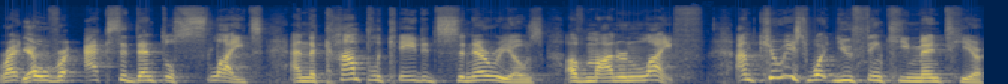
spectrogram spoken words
right, over accidental slights and the complicated scenarios of modern life. I'm curious what you think he meant here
